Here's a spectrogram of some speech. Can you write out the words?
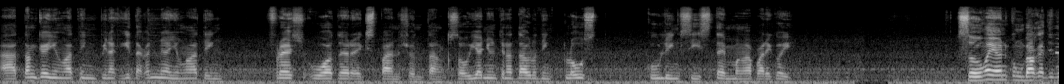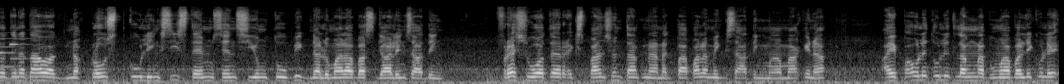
ah, tangke yung ating pinakikita kanina yung ating fresh water expansion tank. So yan yung tinatawag nating closed cooling system mga parikoy. So ngayon kung bakit ito tinatawag na closed cooling system since yung tubig na lumalabas galing sa ating freshwater expansion tank na nagpapalamig sa ating mga makina ay paulit-ulit lang na bumabalik uli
